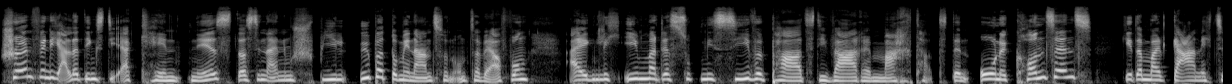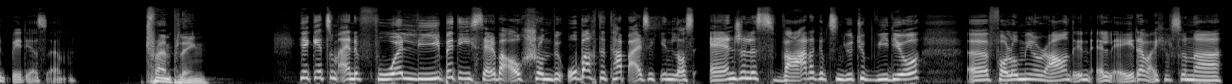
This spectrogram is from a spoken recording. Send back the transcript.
Schön finde ich allerdings die Erkenntnis, dass in einem Spiel über Dominanz und Unterwerfung eigentlich immer der submissive Part die wahre Macht hat. Denn ohne Konsens geht einmal gar nichts im BDSM. Trampling. Hier geht es um eine Vorliebe, die ich selber auch schon beobachtet habe, als ich in Los Angeles war. Da gibt es ein YouTube-Video, äh, Follow Me Around in LA. Da war ich auf so einer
